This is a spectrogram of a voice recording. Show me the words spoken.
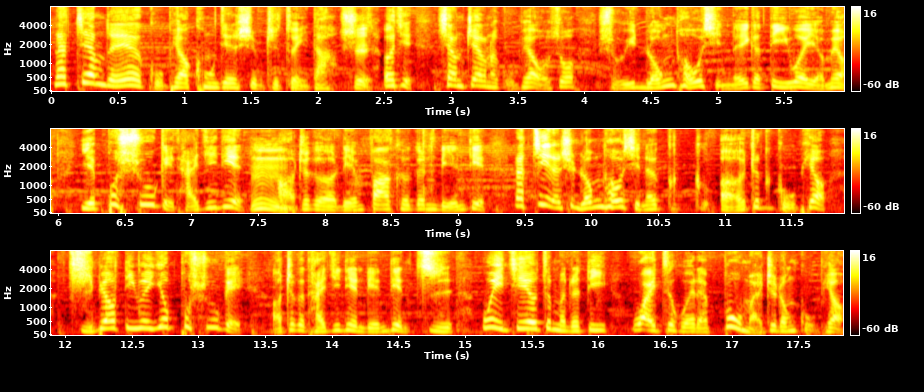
那这样的一个股票空间是不是最大？是，而且像这样的股票，我说属于龙头型的一个地位，有没有？也不输给台积电，嗯啊，这个联发科跟联电。那既然是龙头型的股呃这个股票指标地位又不输给啊这个台积电、联电，只位阶又这么的低，外资回来不买这种股票，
